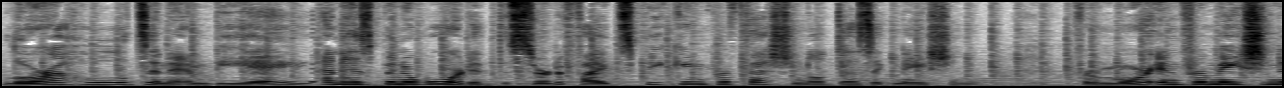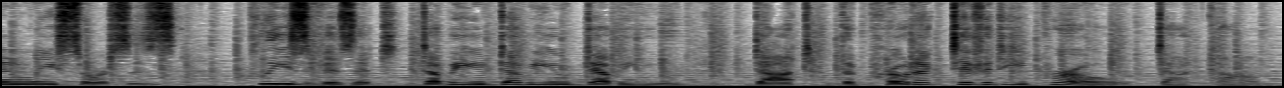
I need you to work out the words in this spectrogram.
Laura holds an MBA and has been awarded the Certified Speaking Professional designation. For more information and resources, please visit www.theproductivitypro.com.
